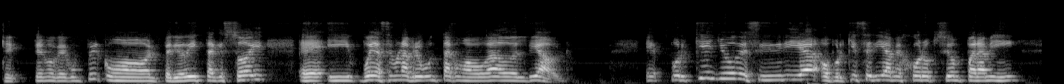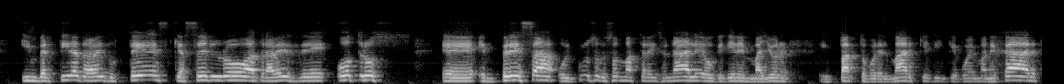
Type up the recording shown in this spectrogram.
que tengo que cumplir como el periodista que soy eh, y voy a hacer una pregunta como abogado del diablo. Eh, ¿Por qué yo decidiría o por qué sería mejor opción para mí invertir a través de ustedes que hacerlo a través de otras eh, empresas o incluso que son más tradicionales o que tienen mayor impacto por el marketing que pueden manejar,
